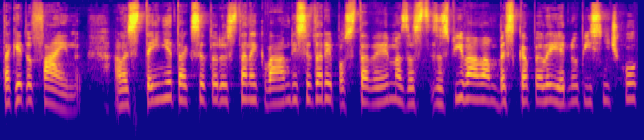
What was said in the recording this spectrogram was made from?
tak je to fajn. Ale stejně tak se to dostane k vám, když se tady postavím a zaspívám vám bez kapely jednu písničku,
